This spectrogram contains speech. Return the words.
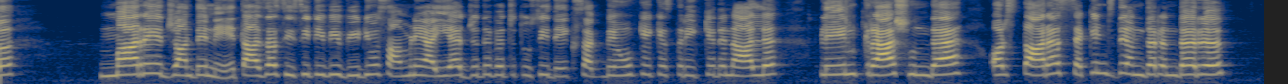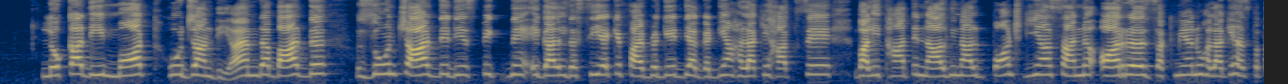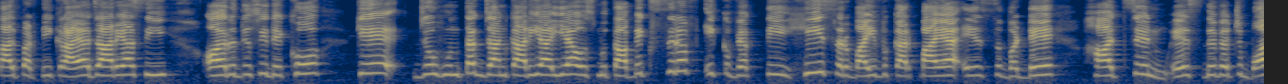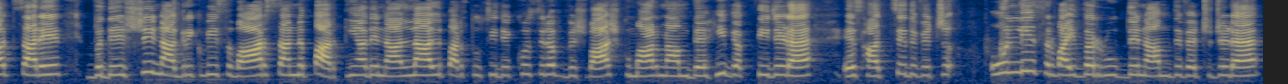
ਮਾਰੇ ਜਾਂਦੇ ਨੇ। ਤਾਜ਼ਾ ਸੀਸੀਟੀਵੀ ਵੀਡੀਓ ਸਾਹਮਣੇ ਆਈ ਹੈ, ਜਿਹਦੇ ਵਿੱਚ ਤੁਸੀਂ ਦੇਖ ਸਕਦੇ ਹੋ ਕਿ ਕਿਸ ਤਰੀਕੇ ਦੇ ਨਾਲ ਪਲੇਨ ਕ੍ਰੈਸ਼ ਹੁੰਦਾ ਹੈ ਔਰ 17 ਸੈਕਿੰਡਸ ਦੇ ਅੰਦਰ ਅੰਦਰ ਲੋਕਾਂ ਦੀ ਮੌਤ ਹੋ ਜਾਂਦੀ ਹੈ। ਅਹਿਮਦਾਬਾਦ ਜ਼ੋਨ 4 ਦੇ ਡੀਐਸਪੀ ਨੇ ਇਹ ਗੱਲ ਦੱਸੀ ਹੈ ਕਿ ਫਾਇਰ ਬ੍ਰਿਗੇਡ ਦੀਆਂ ਗੱਡੀਆਂ ਹਾਲਾਂਕਿ ਹਾਦਸੇ ਵਾਲੀ ਥਾਂ ਤੇ ਨਾਲ ਦੀ ਨਾਲ ਪਹੁੰਚ ਗਈਆਂ ਸਨ ਔਰ ਜ਼ਖਮੀਆਂ ਨੂੰ ਹਾਲਾਂਕਿ ਹਸਪਤਾਲ ਭਰਤੀ ਕਰਾਇਆ ਜਾ ਰਿਹਾ ਸੀ। ਔਰ ਤੁਸੀਂ ਦੇਖੋ ਕਿ ਜੋ ਹੁਣ ਤੱਕ ਜਾਣਕਾਰੀ ਆਈ ਹੈ, ਉਸ ਮੁਤਾਬਿਕ ਸਿਰਫ ਇੱਕ ਵਿਅਕਤੀ ਹੀ ਸਰਵਾਈਵ ਕਰ ਪਾਇਆ ਇਸ ਵੱਡੇ ਹਾਦਸੇ ਨੂੰ। ਇਸ ਦੇ ਵਿੱਚ ਬਹੁਤ ਸਾਰੇ ਵਿਦੇਸ਼ੀ ਨਾਗਰਿਕ ਵੀ ਸਵਾਰ ਸਨ, ਭਾਰਤੀਆਂ ਦੇ ਨਾਲ ਨਾਲ ਪਰ ਤੁਸੀਂ ਦੇਖੋ, ਸਿਰਫ ਵਿਸ਼ਵਾਸ ਕੁਮਾਰ ਨਾਮ ਦੇ ਹੀ ਵਿਅਕਤੀ ਜਿਹੜਾ ਇਸ ਹਾਦਸੇ ਦੇ ਵਿੱਚ ਓਨਲੀ ਸਰਵਾਈਵਰ ਰੂਪ ਦੇ ਨਾਮ ਦੇ ਵਿੱਚ ਜਿਹੜਾ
